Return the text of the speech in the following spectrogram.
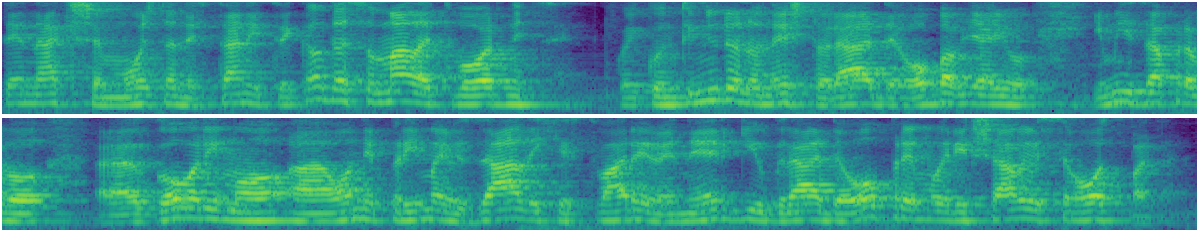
te naše moždane stanice kao da su male tvornice koji kontinuirano nešto rade, obavljaju i mi zapravo e, govorimo, one primaju zalihe, stvaraju energiju, grade opremu i rješavaju se otpada.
